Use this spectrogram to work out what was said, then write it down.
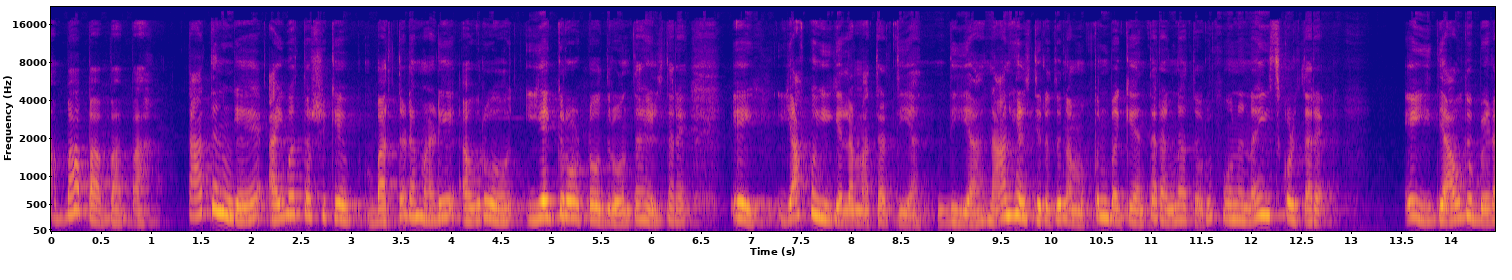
ಅಬ್ಬಾ ಅಬ್ಬಾ ಅಬ್ಬಾ ತಾತನಿಗೆ ಐವತ್ತು ವರ್ಷಕ್ಕೆ ಬರ್ತಡೇ ಮಾಡಿ ಅವರು ಎಗ್ ಹೊಟ್ಟೋದ್ರು ಅಂತ ಹೇಳ್ತಾರೆ. ಏಯ್, ಯಾಕೋ ಹೀಗೆಲ್ಲ ಮಾತಾಡ್ತೀಯ, ದೀಯಾ? ನಾನು ಹೇಳ್ತಿರೋದು ನಮ್ಮ ಅಪ್ಪನ ಬಗ್ಗೆ ಅಂತ ರಂಗನಾಥ್ ಅವರು ಫೋನನ್ನು ಇಸ್ಕೊಳ್ತಾರೆ ಏ, ಇದ್ಯಾವುದು ಬೇಡ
